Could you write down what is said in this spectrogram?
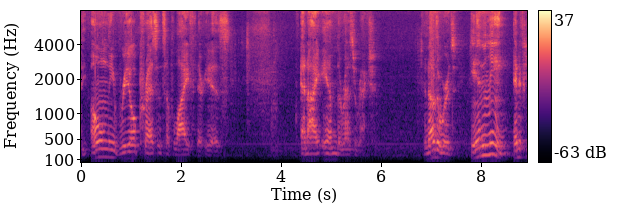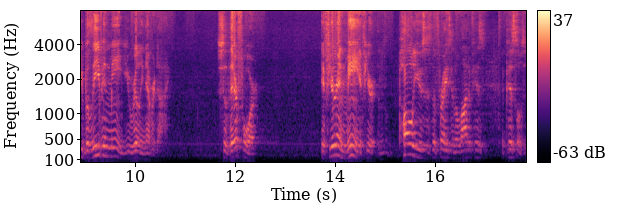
the only real presence of life there is. And I am the resurrection. In other words, in me, and if you believe in me, you really never die. So therefore, if you're in me, if you're Paul uses the phrase in a lot of his epistles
